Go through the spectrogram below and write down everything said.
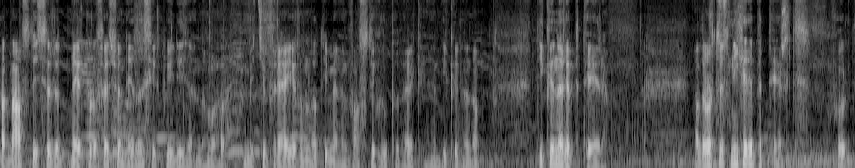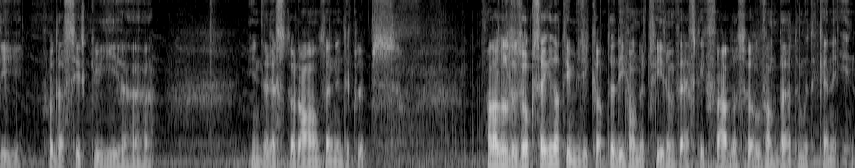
Daarnaast is er het meer professionele circuit, die zijn dan wel een beetje vrijer, omdat die met hun vaste groepen werken en die kunnen dan die kunnen repeteren. Maar er wordt dus niet gerepeteerd voor, die, voor dat circuit uh, in de restaurants en in de clubs. Maar dat wil dus ook zeggen dat die muzikanten die 154 fados wel van buiten moeten kennen in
